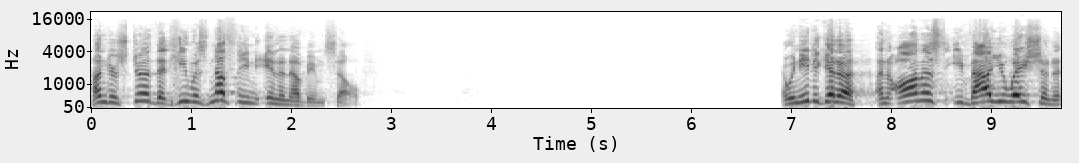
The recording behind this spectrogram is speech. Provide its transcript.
understood that he was nothing in and of himself. And we need to get a, an honest evaluation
